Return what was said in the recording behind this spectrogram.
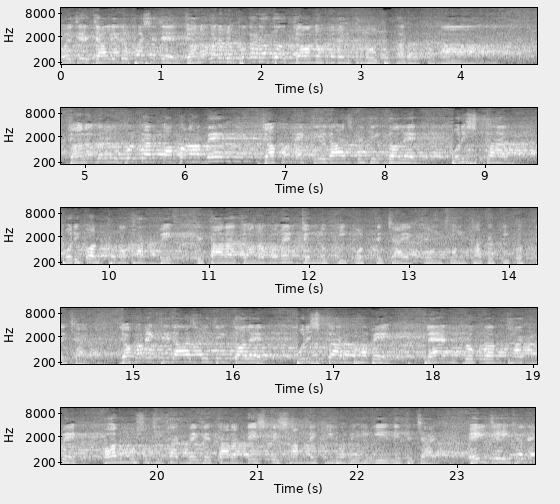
ওই যে জালির উপাসে যে জনগণের উপকার হতো? জনগণের কোনো উপকার হতো না। জনগণের উপকার কখন হবে যখন একটি রাজনৈতিক দলের পরিষ্কার পরিকল্পনা থাকবে যে তারা জনগণের জন্য কি করতে চায়, কোন কোন খাতে কি করতে চায়। যখন একটি রাজনৈতিক দলের পরিষ্কারভাবে প্ল্যান প্রোগ্রাম থাকবে, কর্মসূচি থাকবে যে তারা দেশকে সামনে কীভাবে এগিয়ে নিতে চায়। এই যে এইখানে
